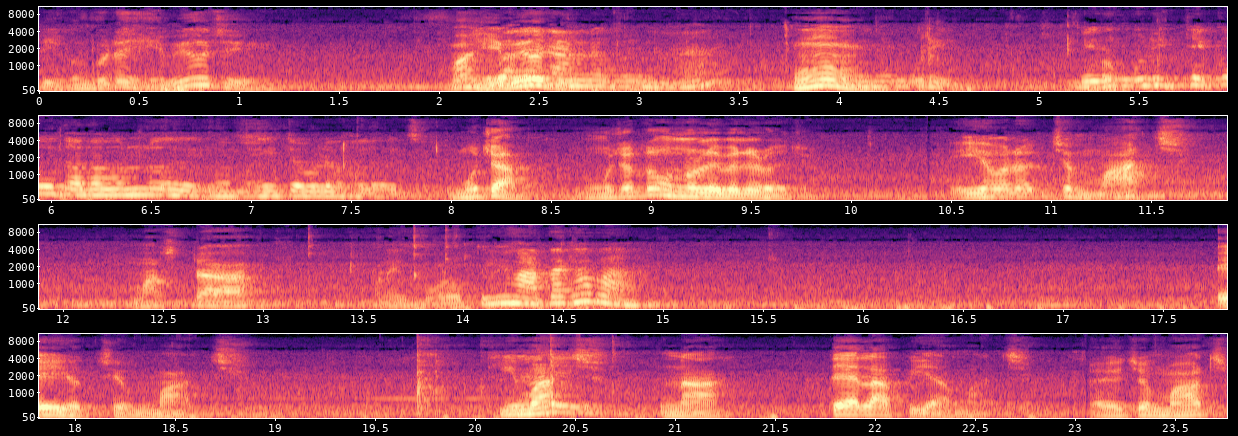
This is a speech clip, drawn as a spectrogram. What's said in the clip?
বেগুন বড়িটা হেভি হয়েছে। মা হেভি রান্না করি না হ্যাঁ? হুম। বেগুন বড়ি বড়ির থেকেও দাদা বলল এটা বলে ভালো হয়েছে। মোচা। মোচা তো অন্য লেভেলের রয়েছে এই আবার হচ্ছে মাছ। মাছটা অনেক বড় তুমি মাথা খাবা? এই হচ্ছে মাছ। কি মাছ? না তেলাপিয়া মাছ। এই হচ্ছে মাছ।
